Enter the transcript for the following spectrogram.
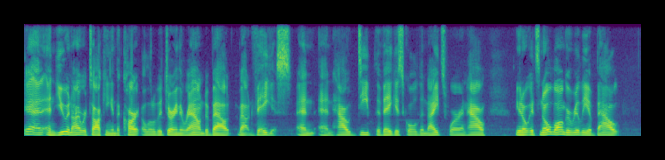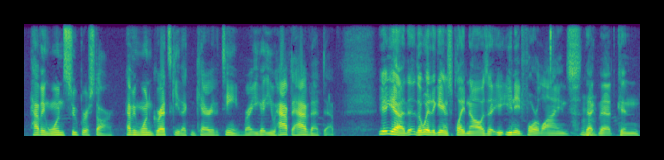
Yeah, and, and you and I were talking in the cart a little bit during the round about about Vegas and and how deep the Vegas Golden Knights were, and how you know it's no longer really about having one superstar, having one Gretzky that can carry the team, right? You got you have to have that depth. Yeah, yeah. The, the way the game's played now is that you, you need four lines that, that can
